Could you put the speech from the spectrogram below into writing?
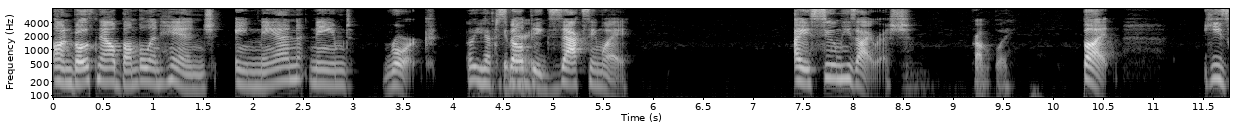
On both now Bumble and Hinge, a man named Rourke, Oh, you have to get spelled the exact same way. I assume he's Irish, probably. but he's,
